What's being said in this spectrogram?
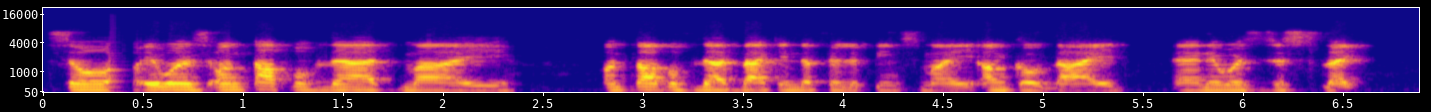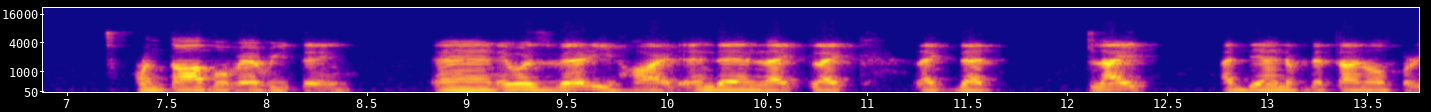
So it was on top of that, my on top of that, back in the Philippines, my uncle died, and it was just like on top of everything, and it was very hard. And then like like like that light at the end of the tunnel for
